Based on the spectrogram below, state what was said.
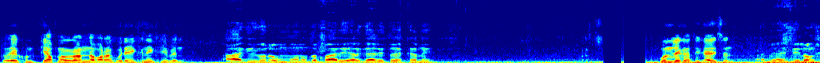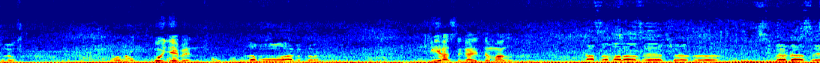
তো এখন কি আপনার রান্না বাড়া করে এখানে খাবেন? আর কি করো মনে তো বাড়ি আর গাড়ি তো এখানেই কোন জায়গা থেকে আইছেন? আমি আইসি লংশিলং। কই যাবেন? রামু আগরতলা। কি আছে গাড়িতে মাল? কাঁচা মালা আছে সিমেন্ট আছে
